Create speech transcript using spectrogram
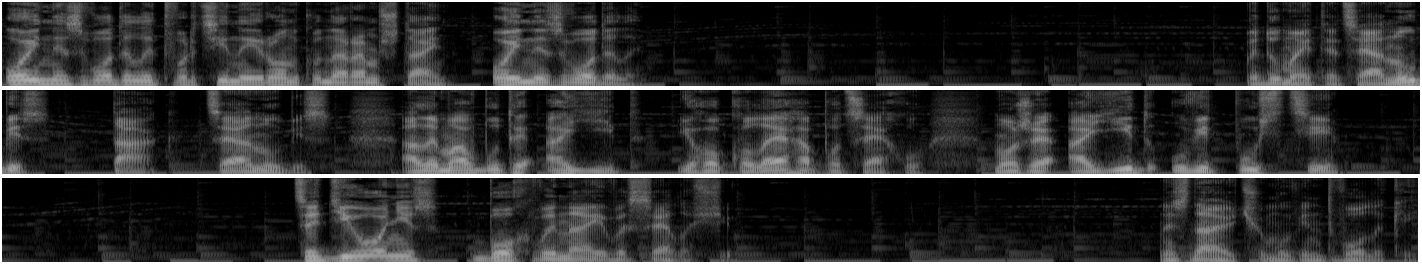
Ой, не зводили творці нейронку на Рамштайн. Ой, не зводили. Ви думаєте, це Анубіс? Так, це Анубіс. Але мав бути Аїд, його колега по цеху. Може, Аїд у відпустці. Це Діоніс, бог вина і веселощів. Не знаю, чому він дволикий.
